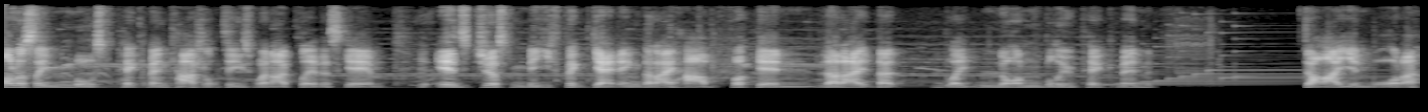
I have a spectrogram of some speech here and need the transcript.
honestly most Pikmin casualties when I play this game is just me forgetting that I have fucking that I that like non-blue Pikmin die in water.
